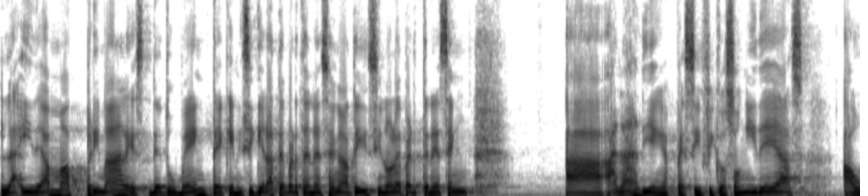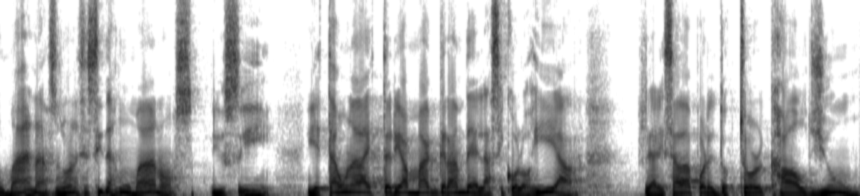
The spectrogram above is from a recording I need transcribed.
las ideas más primales de tu mente que ni siquiera te pertenecen a ti, sino le pertenecen a, a nadie en específico. Son ideas a humanas, no necesitan humanos, you see. Y esta es una de las teorías más grandes de la psicología, realizada por el doctor Carl Jung.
